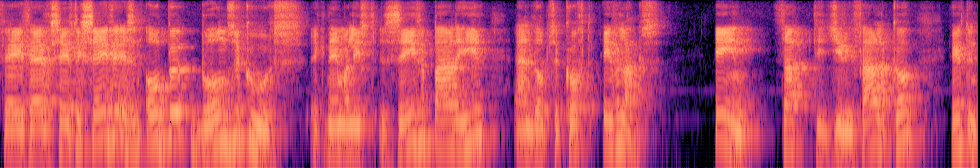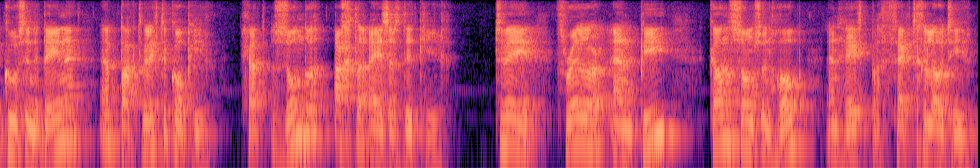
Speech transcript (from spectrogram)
V75-7 is een open bronzen koers. Ik neem maar liefst 7 paarden hier en loop ze kort even langs. 1. Sapti Girifalco heeft een koers in de benen en pakt wellicht de kop hier. Gaat zonder achterijzers dit keer. 2. Thriller NP kan soms een hoop en heeft perfect gelood hier.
